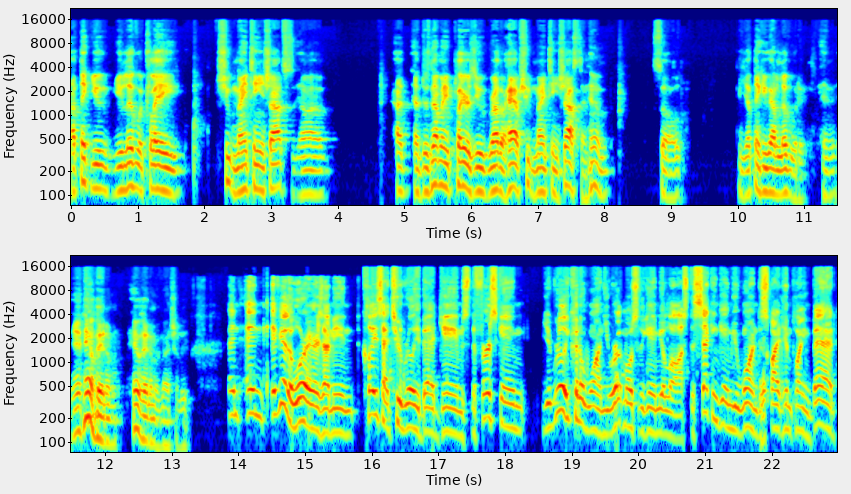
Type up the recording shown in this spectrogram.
I think you you live with Klay shooting 19 shots. Uh, I, there's not many players you'd rather have shooting 19 shots than him. So, yeah, I think you got to live with it, and, and he'll hit him. He'll hit him eventually. And and if you're the Warriors, I mean, Klay's had two really bad games. The first game you really could have won. You were up most of the game, you lost. The second game you won despite him playing bad.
